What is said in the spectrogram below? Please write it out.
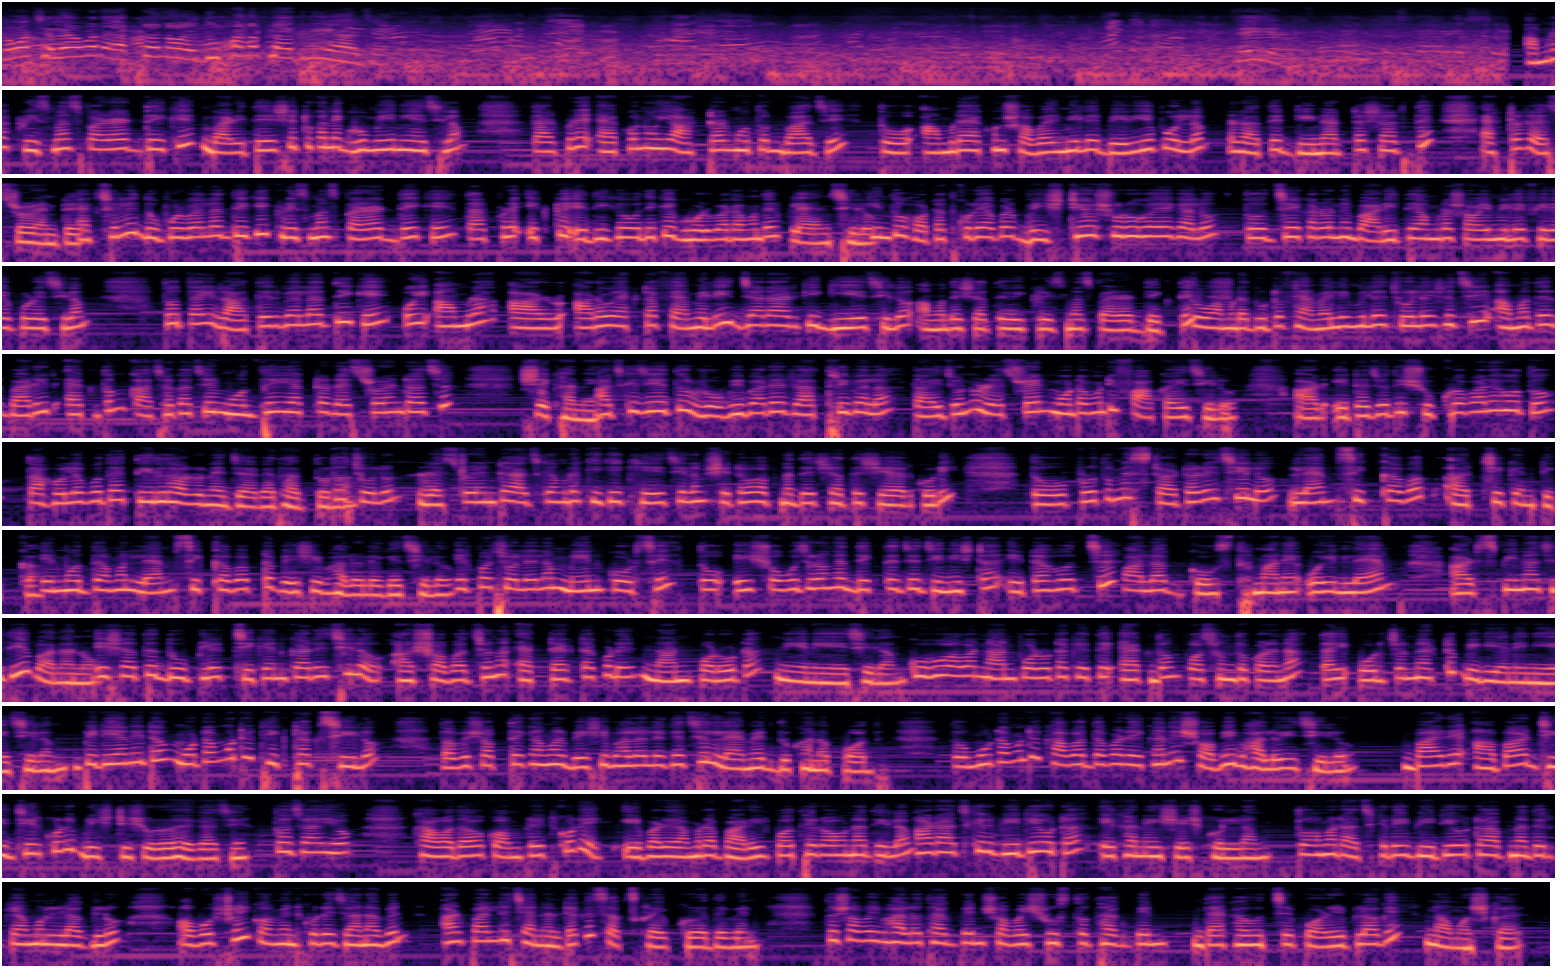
তোমার ছেলে আবার একটা নয় দুখানা ফ্ল্যাগ নিয়ে আছে এই যে আমরা ক্রিসমাস প্যারেড দেখে বাড়িতে এসে একটুখানি ঘুমিয়ে নিয়েছিলাম। তারপরে এখন ওই আটটার মতন বাজে। তো আমরা এখন সবাই মিলে বেরিয়ে পড়লাম রাতের ডিনারটা সারতে একটা রেস্টুরেন্টে অ্যাকচুয়ালি দুপুরবেলার দিকে ক্রিসমাস প্যারাড দেখে তারপরে একটু এদিকে ওদিকে ঘোরবার আমাদের প্ল্যান ছিল। কিন্তু হঠাৎ করে আবার বৃষ্টিও শুরু হয়ে গেল। তো যে কারণে বাড়িতে আমরা সবাই মিলে ফিরে পড়েছিলাম। তো তাই রাতের বেলার দিকে ওই আমরা আর আরও একটা ফ্যামিলি যারা আর কি গিয়েছিল আমাদের সাথে ওই ক্রিসমাস প্যারাড দেখতে। তো আমরা দুটো ফ্যামিলি মিলে চলে এসেছি। আমাদের বাড়ির একদম কাছাকাছির মধ্যেই একটা রেস্টুরেন্ট আছে সেখানে। আজকে যেহেতু রবিবারের রাত্রিবেলা, তাই জন্য রেস্টুরেন্ট মোটামুটি ফাঁকাই ছিল। আর এটা যদি শুক্রবারে হতো, তাহলে বোধহয় তিল ধরনের জায়গা থাকতো তো চলুন রেস্টুরেন্টে আজকে আমরা কি কি খেয়েছিলাম সেটাও আপনাদের সাথে শেয়ার করি। তো প্রথমে স্টার্টারে ছিল ল্যাম্প সিক কাবাব আর চিকেন টিক্কা এর মধ্যে আমার ল্যাম্প সিক কাবাবটা বেশি ভালো লেগেছিল। এরপর চলে এলাম মেন কোর্সে তো এই সবুজ রঙের দেখতে যে জিনিসটা, এটা হচ্ছে পালাক গোস্ত মানে ওই ল্যাম্প আর স্পিনাচ দিয়ে বানানো। এর সাথে দু প্লেট চিকেন কারি ছিল, আর সবার জন্য একটা একটা করে নান পরোটা নিয়ে নিয়েছিলাম। কুহু আবার নান পরোটা খেতে একদম পছন্দ করে না, তাই ওর জন্য একটা বিরিয়ানি নিয়েছিলাম। বিরিয়ানিটাও মোটামুটি ঠিকঠাক ছিল, তবে সব থেকে আমার বেশি ভালো লেগেছে ল্যামের দুখানা পদ। তো মোটামুটি খাবার দাবার এখানে সবই ভালোই ছিল। বাইরে আবার ঝিরঝির করে বৃষ্টি শুরু হয়ে গেছে। তো যাই হোক খাওয়া দাওয়া কমপ্লিট করে এবারে আমরা বাড়ির পথে রওনা দিলাম। আর আজকের ভিডিওটা এখানেই শেষ করলাম। তো আমার আজকের এই ভিডিওটা আপনাদের কেমন লাগল অবশ্যই কমেন্ট করে জানাবেন। আর পারলে চ্যানেলটাকে সাবস্ক্রাইব করে দেবেন। তো সবাই ভালো থাকবেন, সবাই সুস্থ থাকবেন। দেখা হচ্ছে পরের ব্লগে নমস্কার।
